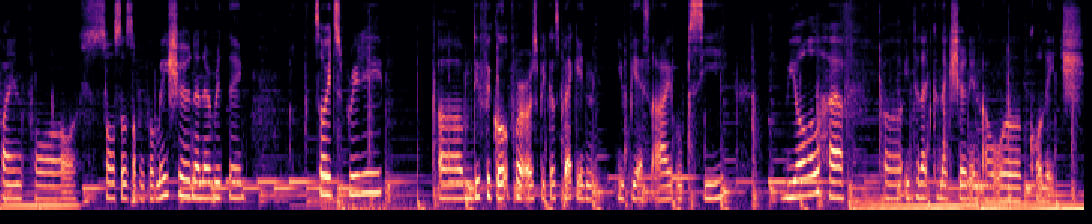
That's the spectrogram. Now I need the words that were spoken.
find for sources of information and everything. So it's pretty um, difficult for us because back in UPSI, UPSI, we all have uh, internet connection in our college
